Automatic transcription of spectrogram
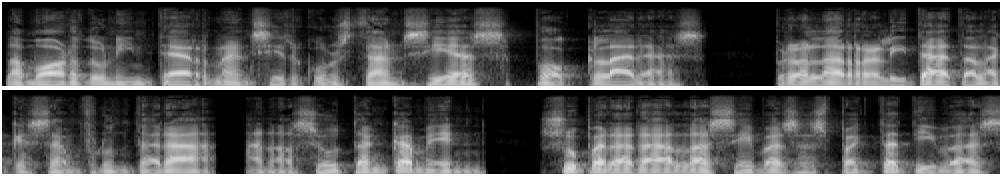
la mort d'un intern en circumstàncies poc clares, però la realitat a la que s'enfrontarà en el seu tancament superarà les seves expectatives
